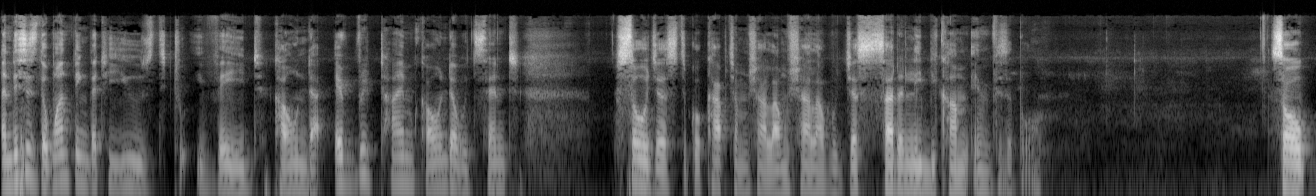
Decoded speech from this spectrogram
And this is the one thing that he used to evade Kaunda. Every time Kaunda would send soldiers to go capture Mushala, Mushala would just suddenly become invisible. So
